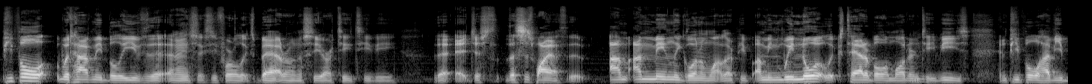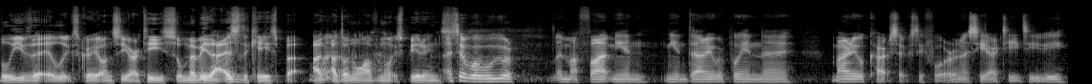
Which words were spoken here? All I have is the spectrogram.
people would have me believe that an N64 looks better on a CRT TV. That it just this is why I I'm I'm mainly going on what other people. I mean, we know it looks terrible on modern TVs, and people have you believe that it looks great on CRTs. So maybe that is the case, but I, I don't know. I have no experience. I said well we were in my flat me and me and Danny were playing uh, Mario Kart 64 on a CRT TV.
